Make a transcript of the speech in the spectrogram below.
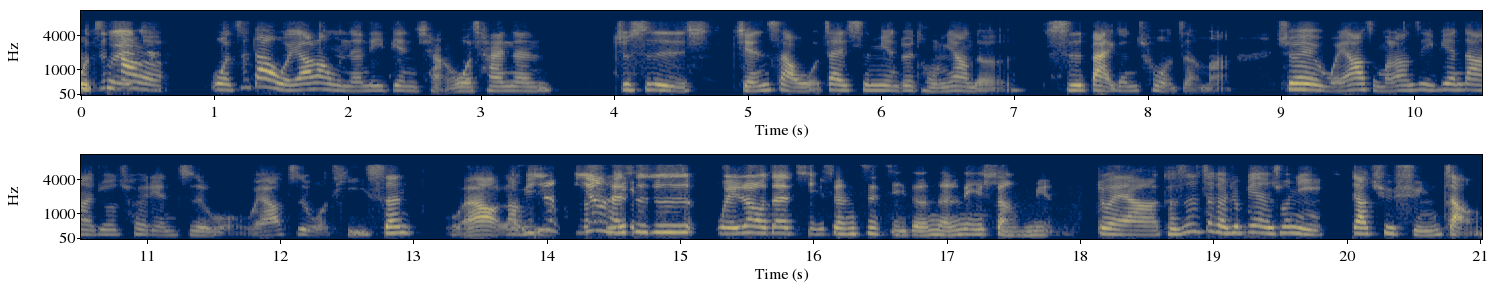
我知道了，我知道我要让我能力变强，我才能就是。减少我再次面对同样的失败跟挫折嘛，所以我要怎么让自己变大呢？就是淬炼自我，我要自我提升，我要让一样一样还是就是围绕在提升自己的能力上面。对啊，可是这个就变成说你要去寻找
